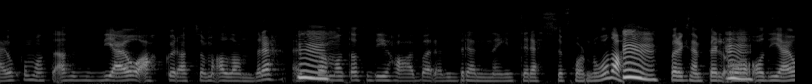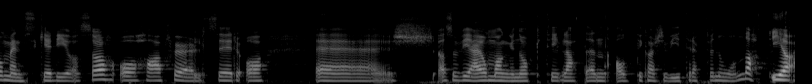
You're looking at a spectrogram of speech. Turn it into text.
er jo på en måte altså, De er jo akkurat som alle andre. Mm. på Mm. en måte, altså, de har bare en brennende interesse for noe, da, Mm. for eksempel. Mm. Og, og de er jo mennesker, de også, og har følelser og eh, Altså, vi er jo mange nok til at en alltid kanskje vil treffe noen, da. Ja.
